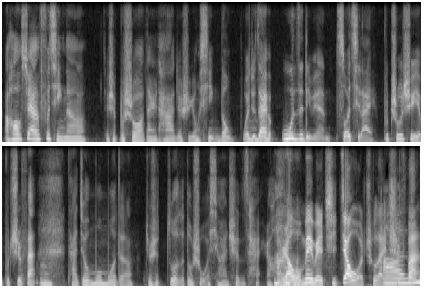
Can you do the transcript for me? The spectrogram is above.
然后虽然父亲呢就是不说，但是他就是用行动，我就在屋子里面锁起来，不出去也不吃饭，嗯他就默默的，就是做的都是我喜欢吃的菜，然后 让我妹妹去叫我出来啊吃饭。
